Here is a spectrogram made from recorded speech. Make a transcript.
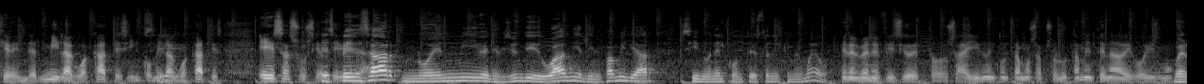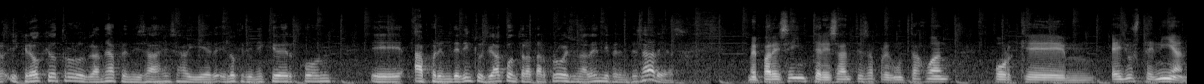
que vender mil aguacates, cinco mil aguacates. Esa asociatividad. Es pensar no en mi beneficio individual ni en mi familiar, sino en el contexto en el que me muevo. En el beneficio de todos, ahí no encontramos absolutamente nada de egoísmo. Bueno, y creo que otro de los grandes aprendizajes, Javier, es lo que tiene que ver con eh, aprender inclusive a contratar profesionales en diferentes áreas. Me parece interesante esa pregunta, Juan, porque mm, ellos tenían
